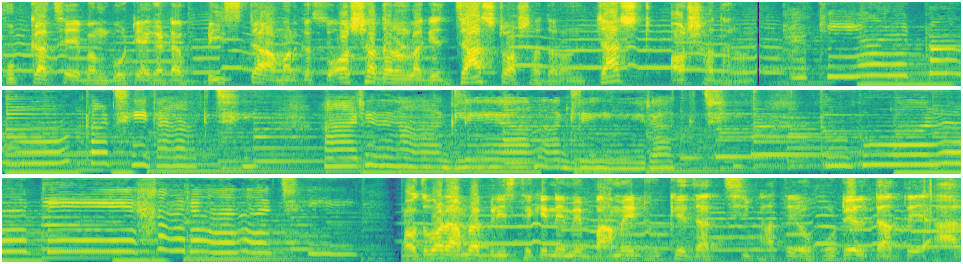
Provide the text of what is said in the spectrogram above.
খুব কাছে এবং বটিয়াঘাটা ব্রিজটা আমার কাছে অসাধারণ লাগে জাস্ট অসাধারণ জাস্ট অসাধারণ। অতবার আমরা ব্রিজ থেকে নেমে বামে ঢুকে যাচ্ছি ভাতের হোটেলটাতে, আর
